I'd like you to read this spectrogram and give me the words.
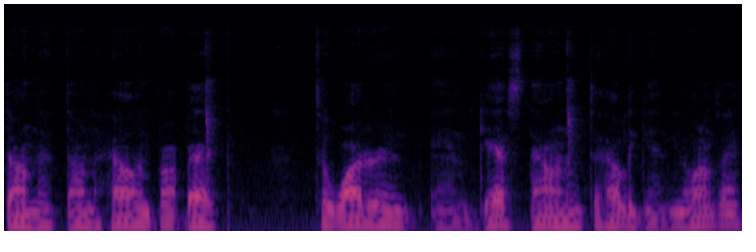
down the down the hell and brought back to water and and gas down to hell again. You know what I'm saying?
